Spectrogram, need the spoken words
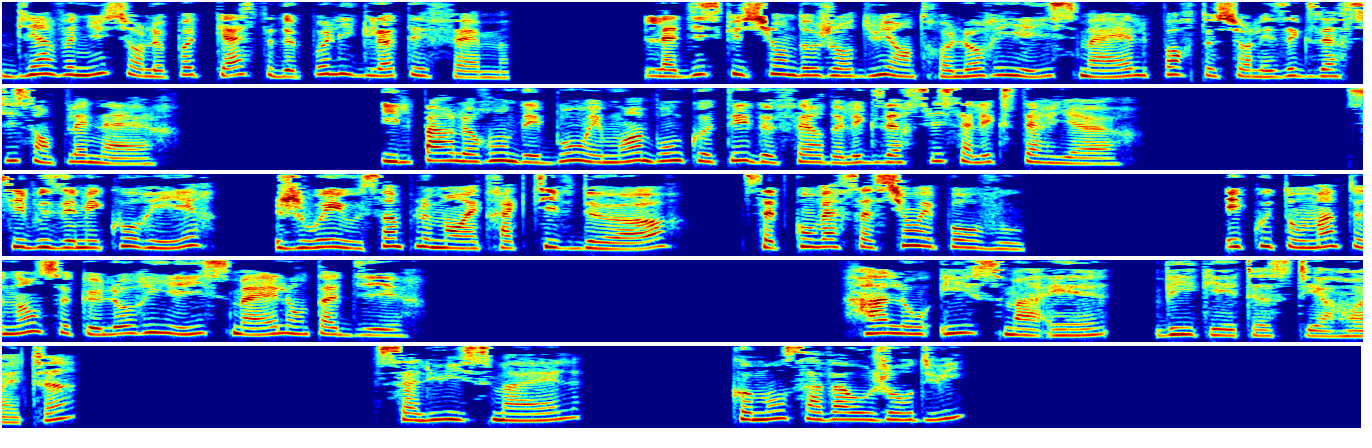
Bienvenue sur le podcast de Polyglotte FM. La discussion d'aujourd'hui entre Laurie et Ismaël porte sur les exercices en plein air. Ils parleront des bons et moins bons côtés de faire de l'exercice à l'extérieur. Si vous aimez courir, jouer ou simplement être actif dehors, cette conversation est pour vous. Écoutons maintenant ce que Laurie et Ismaël ont à dire. Hallo Ismael, wie geht es dir heute? Salut Ismaël. Comment ça va aujourd'hui?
